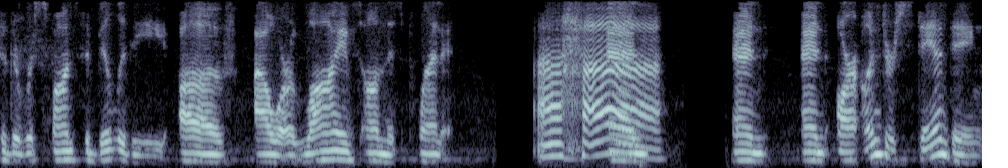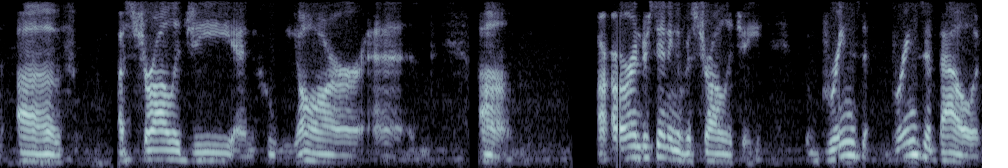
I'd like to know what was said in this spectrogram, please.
to the responsibility of our lives on this planet Uh-huh. and and our understanding of astrology and who we are and um, our, our understanding of astrology brings brings about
